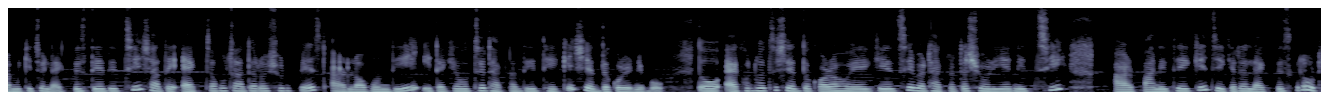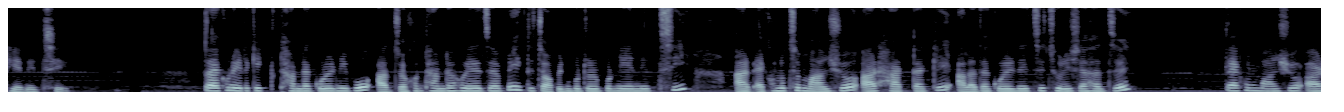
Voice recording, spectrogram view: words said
আমি কিছু লেগ পিস দিয়ে দিচ্ছি, সাথে এক চামচ আদা, রসুন পেস্ট আর লবণ দিয়ে এটাকে হচ্ছে ঢাকনা দিয়ে ঢেকে সেদ্ধ করে নিব। তো এখন হচ্ছে সেদ্ধ করা হয়ে গিয়েছে, এবার ঢাকনাটা সরিয়ে নিচ্ছি আর পানি থেকে চিকেনের লেগ পিসগুলো উঠিয়ে নিচ্ছি। তো এখন এটাকে একটু ঠান্ডা করে নিব। আর যখন ঠান্ডা হয়ে যাবে, একটি চপিং বোর্ডের উপর নিয়ে নিচ্ছি। আর এখন হচ্ছে মাংস আর হাড়টাকে আলাদা করে নিচ্ছি ছুরির সাহায্যে। তো এখন মাংস আর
